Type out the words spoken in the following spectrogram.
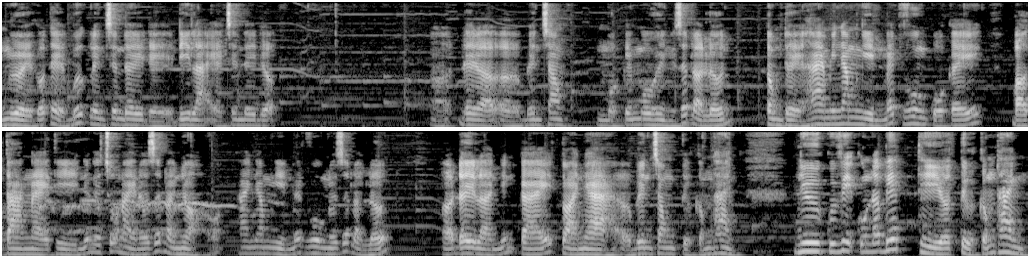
người có thể bước lên trên đây để đi lại ở trên đây được. À, đây là ở bên trong một cái mô hình rất là lớn. Tổng thể 25.000 mét vuông của cái bảo tàng này thì những cái chỗ này nó rất là nhỏ 25.000 mét vuông nó rất là lớn. Ở đây là những cái tòa nhà ở bên trong Tử Cấm Thành. Như quý vị cũng đã biết thì Tử Cấm Thành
